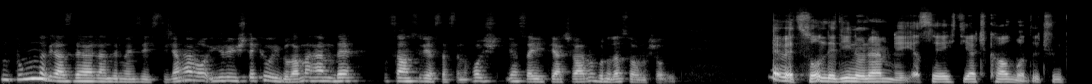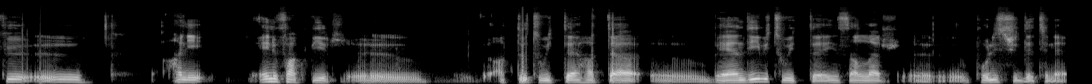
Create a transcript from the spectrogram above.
Bunu da biraz değerlendirmenizi isteyeceğim. Hem o yürüyüşteki uygulama hem de bu sansür yasasını. Hoş yasaya ihtiyaç var mı? Bunu da sormuş olayım. Evet son dediğin önemli. Yasaya ihtiyaç kalmadı. Çünkü e, hani en ufak bir e, attığı tweette hatta e, beğendiği bir tweette insanlar e, polis şiddetine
